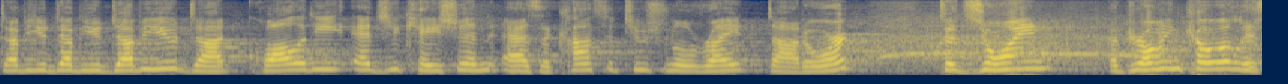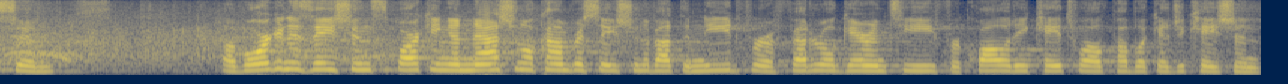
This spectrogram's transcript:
www.qualityeducationasaconstitutionalright.org. to join a growing coalition of organizations sparking a national conversation about the need for a federal guarantee for quality K-12 public education.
